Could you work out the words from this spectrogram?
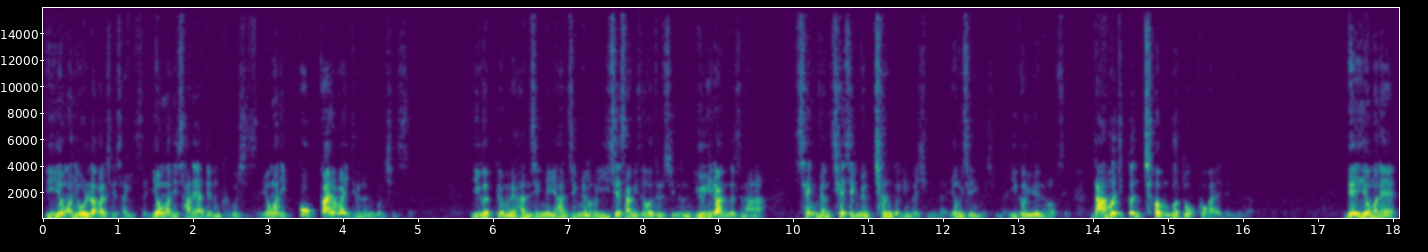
네 영원히 올라갈 세상이 있어. 영원히 살아야 되는 그곳이 있어. 영원히 꼭 가야만 되는 곳이 있어. 이것 때문에 한 생명이 한 생명으로 이 세상에서 얻을 수 있는 유일한 것은 하나 생명, 새 생명, 천국인 것입니다. 영생인 것입니다. 이거 위에는 없어요. 나머지 건 전부 놓고 가야 됩니다. 내 영혼에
